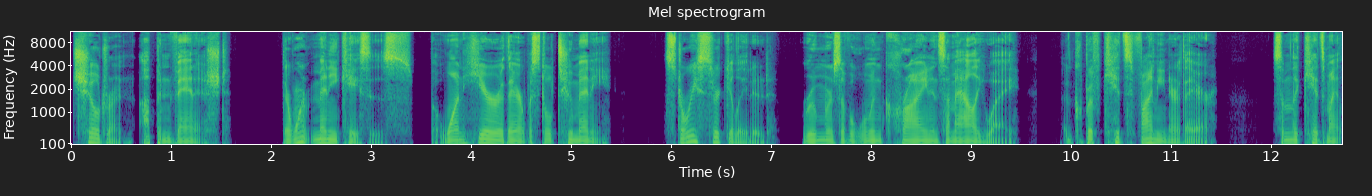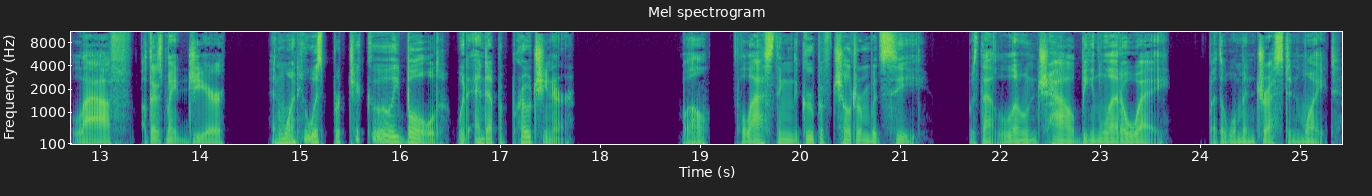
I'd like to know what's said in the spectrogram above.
Children up and vanished. There weren't many cases, but one here or there was still too many. Stories circulated, rumors of a woman crying in some alleyway, a group of kids finding her there. Some of the kids might laugh, others might jeer, and one who was particularly bold would end up approaching her. Well, the last thing the group of children would see was that lone child being led away by the woman dressed in white,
